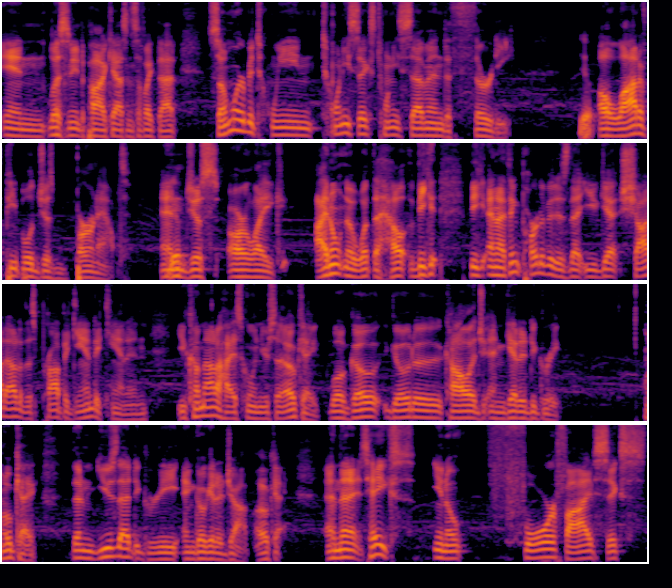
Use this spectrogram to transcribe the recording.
in listening to podcasts and stuff like that, somewhere between 26, 27 to 30, Yep. a lot of people just burn out and Yep. just are like I don't know what the hell because, and I think part of it is that you get shot out of this propaganda cannon. You come out of high school and you're said, okay, well go go to college and get a degree. Okay, then use that degree and go get a job. Okay, and then it takes you know four, five, six,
